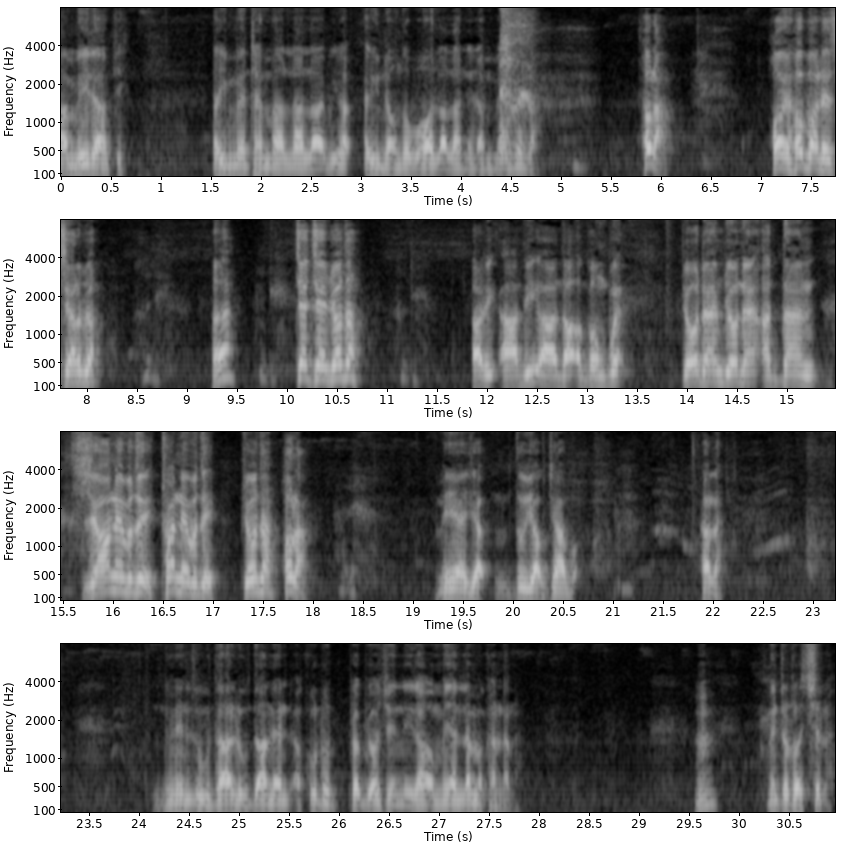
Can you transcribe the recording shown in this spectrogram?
ငါမေးတာဖြစ်အိမ်မက်ထက်မှလာလာပြီးတော့အိမ်တောင်သဘောလာလာနေတာမင်းပဲလားဟုတ်လားဟောဟုတ်ပါတယ်ဆရာတော်ဗျာဟမ်ကြက်ကြက်ပြောသားအာဒီအာဒီအာတော့အကုန်ပွင့်ပြောတိုင်းပြောတိုင်းအတန်ရှားနေပါစေထွက်နေပါစေပြောသားဟုတ်လားမင်းရဲ့ရောက်သူ့ယောက်ျားပေါ့ဟုတ်လားဒီမင်းလူသားလူသားနဲ့အခုလိုပြောပြောချင်းနေတာကိုမင်းကလက်မခံတာလားဟမ် မင်းတော်တော်ချစ်လား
